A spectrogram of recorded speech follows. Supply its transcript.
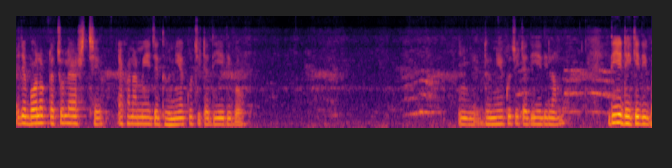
এই যে বলকটা চলে আসছে, এখন আমি এই যে ধনিয়া কুচিটা দিয়ে দিব। ধনিয়া কুচিটা দিয়ে দিলাম। দিয়ে ঢেকে দিব,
